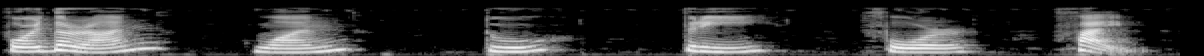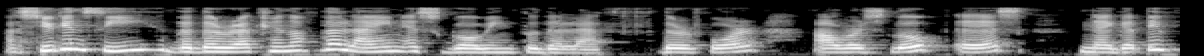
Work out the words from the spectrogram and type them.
for the run, 1, 2, 3, 4, 5. As you can see, the direction of the line is going to the left. Therefore, our slope is negative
